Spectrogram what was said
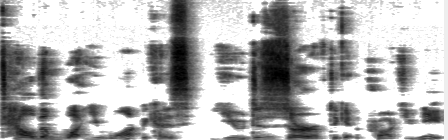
Tell them what you want because you deserve to get the product you need.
